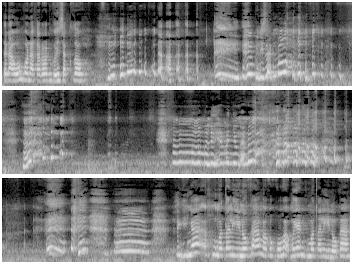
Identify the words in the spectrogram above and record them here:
Tanawon ko na karon kung sakto. Bilisan mo. ano mga mali naman yung ano? Sige nga, kung matalino ka, makukuha mo yan kung matalino ka.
